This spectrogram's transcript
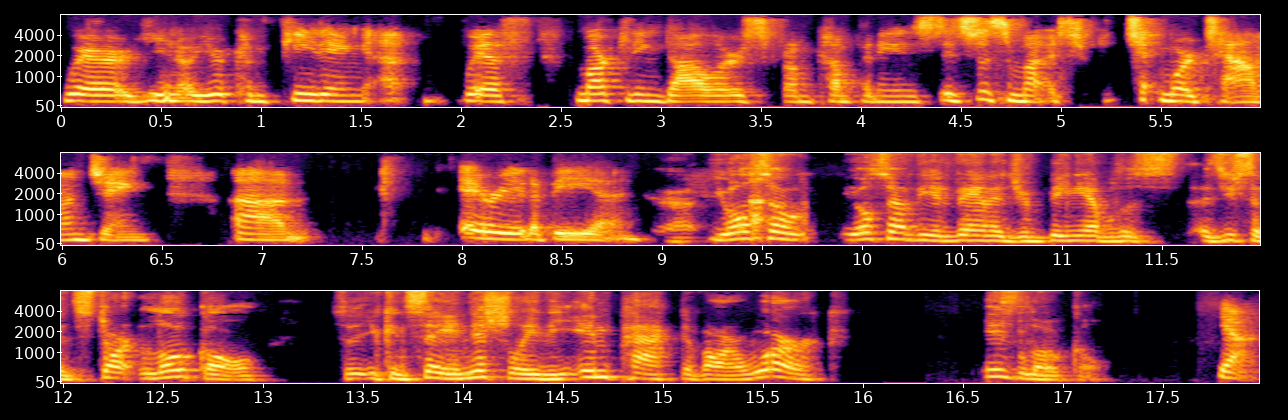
where you know you're competing with marketing dollars from companies it's just much ch- more challenging um, area to be in uh, you also you also have the advantage of being able to as you said start local so that you can say initially the impact of our work is local yeah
